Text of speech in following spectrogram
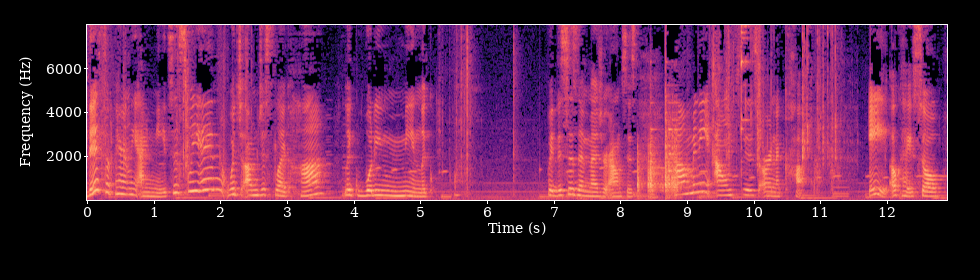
This apparently I need to sweeten, which I'm just like, huh? Like, what do you mean? Like, wait, this doesn't measure ounces. How many ounces are in a cup? Eight, okay, so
